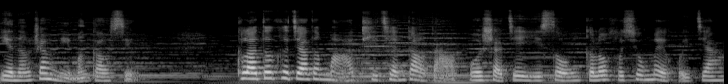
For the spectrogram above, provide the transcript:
也能让你们高兴。克拉多克家的马提前到达，波莎建议送格罗夫兄妹回家。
